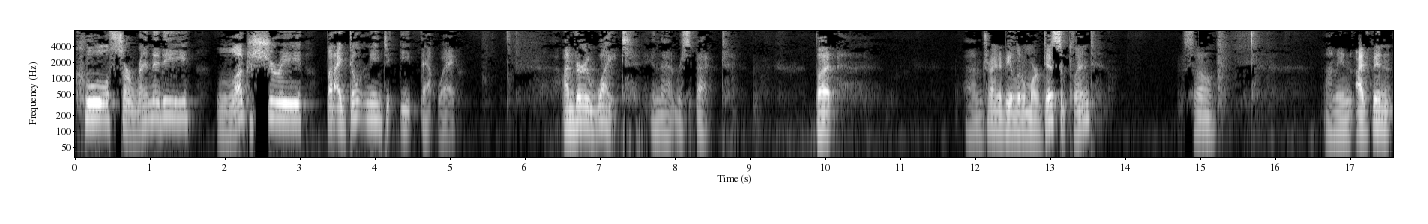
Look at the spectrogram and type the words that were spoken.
cool serenity, luxury, but I don't need to eat that way. I'm very white in that respect. But I'm trying to be a little more disciplined. So, I mean, I've been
